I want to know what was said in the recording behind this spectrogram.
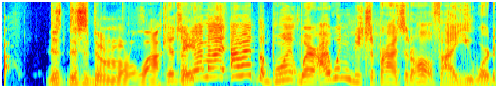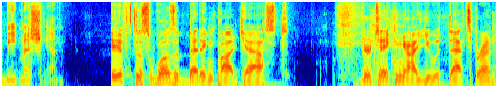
uh, This this has been a mortal lock. it's They- like I'm at, I'm at the point where I wouldn't be surprised at all if IU were to beat Michigan. if this was a betting podcast, you're taking IU with that spread,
